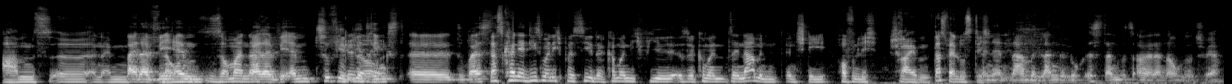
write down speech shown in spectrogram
abends äh, an einem Bei der WM Sommernacht. Bei der WM zu viel Bier Genau. trinkst, äh, du weißt, das kann ja diesmal nicht passieren. Da kann man nicht viel, also da kann man seinen Namen in Schnee hoffentlich schreiben. Das wäre lustig. wenn der Name lang genug ist, dann wird es aber dann auch bisschen schwer.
